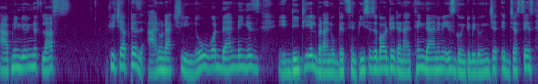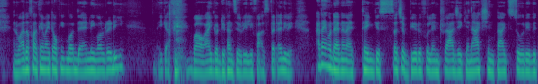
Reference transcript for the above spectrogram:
happening during the last few chapters. I don't actually know what the ending is in detail, but I know bits and pieces about it, and I think the anime is going to be doing ju- it justice. And why the fuck am I talking about the ending already? Like, I feel, wow, I got defensive really fast. But anyway, Attack on Titan, I think, is such a beautiful and tragic and action-packed story with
